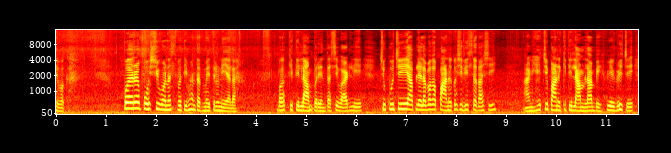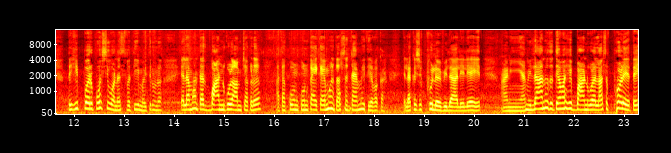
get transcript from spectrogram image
हे बघा. परपोषी वनस्पती म्हणतात मैत्रिणी याला. बघा किती लांबपर्यंत अशी वाढली. आहे चिकूची आपल्याला बघा पानं कशी दिसतात अशी. आणि ह्याची पानं किती लांब लांब आहे वेगळीचे तर ही परपोषी वनस्पती मैत्रीण याला म्हणतात बांडगुळ आमच्याकडं. आता कोण कोण काय काय म्हणत असं काय माहिती आहे बघा. याला कशी फुलं बिलं आलेली आहेत. आणि आम्ही लहान होतो तेव्हा हे बांडगुळाला असं फळ येतं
